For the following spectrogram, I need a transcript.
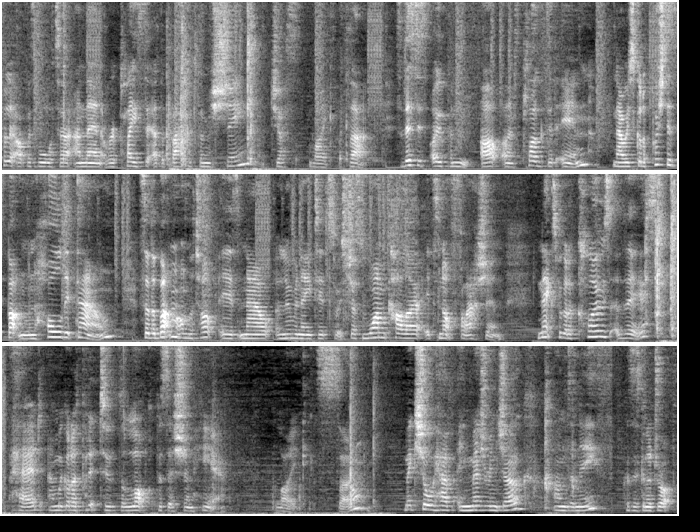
fill it up with water, and then replace it at the back of the machine, just like that. So this is open up and I've plugged it in. Now we just got to push this button and hold it down. So the button on the top is now illuminated, so it's just one color, it's not flashing. Next we've got to close this head and we've got to put it to the lock position here, like so. Make sure we have a measuring jug underneath because it's going to drop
